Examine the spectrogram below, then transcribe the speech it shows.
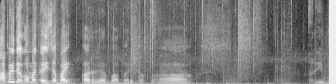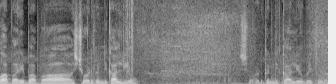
आप ही देखो मैं कैसे भाई अरे बाबा रे बाबा। अरे बाबा रे बाबा। शॉर्टगन निकाल लियो। शॉर्टगन निकाल लियो भाई थोड़ा।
